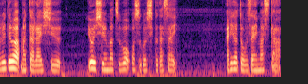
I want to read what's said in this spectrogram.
れではまた来週、良い週末をお過ごしください。ありがとうございました。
